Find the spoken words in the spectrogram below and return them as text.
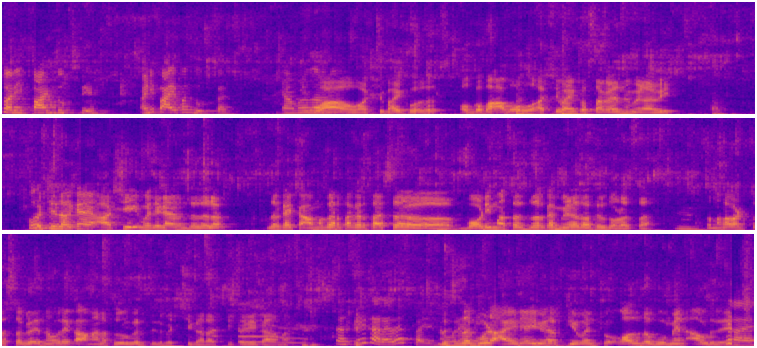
सॉरी पाठ दुखते आणि पाय पण दुखतात. त्यामुळे वाव अशी बायको अगं बाबो अशी बायको सगळ्यांना मिळावी. बच्ची जर काय अशी म्हणजे काय म्हणतात त्याला? जर काय काम करता करता असं बॉडी मसाज जर काय मिळत असेल थोडासा. तर मला वाटतं सगळे नवरे कामाला सुरू करतील बच्ची घराची सगळी कामं. तसे करायलाच पाहिजे this is a. Good idea you have given to all the women out दे काय?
